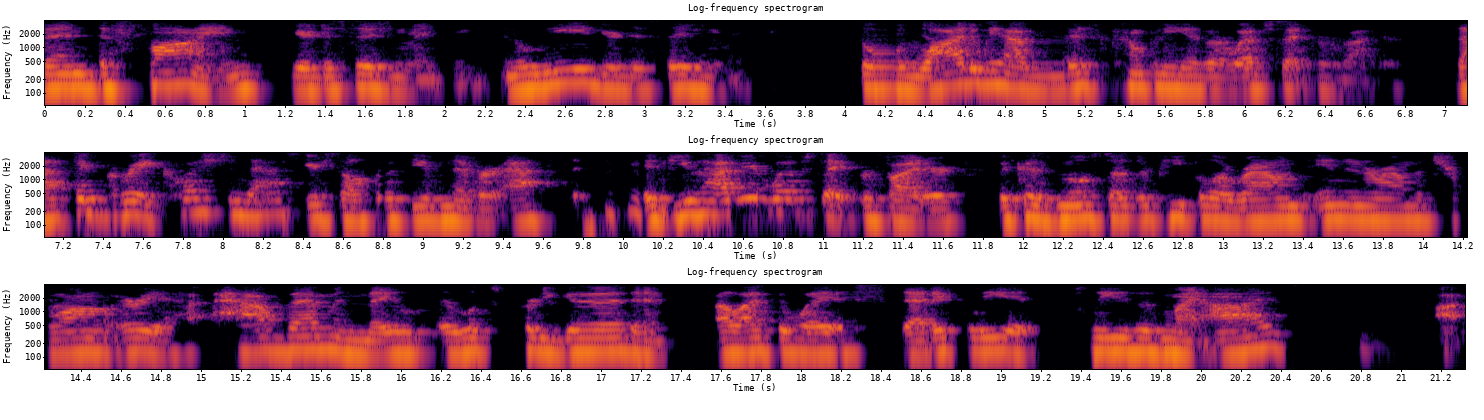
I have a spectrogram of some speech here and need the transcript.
then define your decision making and lead your decision making. So, why do we have this company as our website provider? That's a great question to ask yourself if you've never asked it. if you have your website provider because most other people around in and around the Toronto area have them and they it looks pretty good and I like the way aesthetically it pleases my eyes. I,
